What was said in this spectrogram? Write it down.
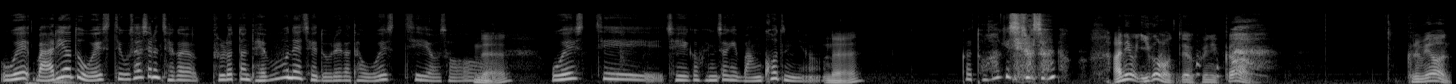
오에 마리아도 OST고 사실은 제가 불렀던 대부분의 제 노래가 다 OST여서 네, OST 제의가 굉장히 많거든요. 네. 그러니까 더 하기 싫어서요. 아니 이건 어때요? 그러니까 그러면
